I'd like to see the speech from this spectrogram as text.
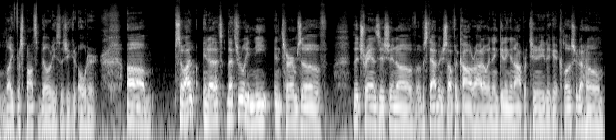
life responsibilities as you get older. Um, so I, you know, that's that's really neat in terms of the transition of, of establishing yourself in Colorado and then getting an opportunity to get closer to home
